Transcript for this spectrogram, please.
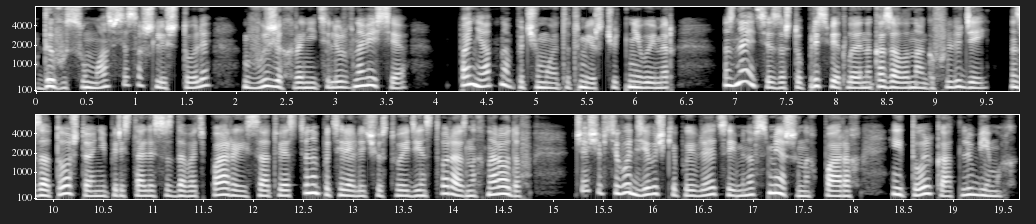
«Да вы с ума все сошли, что ли? Вы же хранители равновесия. Понятно, почему этот мир чуть не вымер. Знаете, за что Пресветлая наказала нагов и людей? За то, что они перестали создавать пары и, соответственно, потеряли чувство единства разных народов. Чаще всего девочки появляются именно в смешанных парах и только от любимых.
